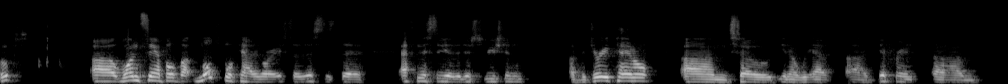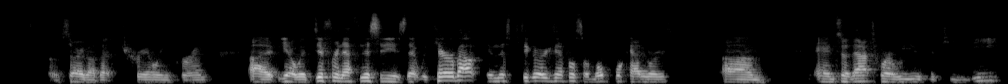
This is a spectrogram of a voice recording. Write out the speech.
oops, uh, one sample, but multiple categories. So this is the ethnicity of the distribution of the jury panel. Um, so, you know, we have uh, different, um, oh, sorry about that trailing paren, uh, you know, with different ethnicities that we care about in this particular example, so multiple categories. Um, and so that's where we use the TVD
